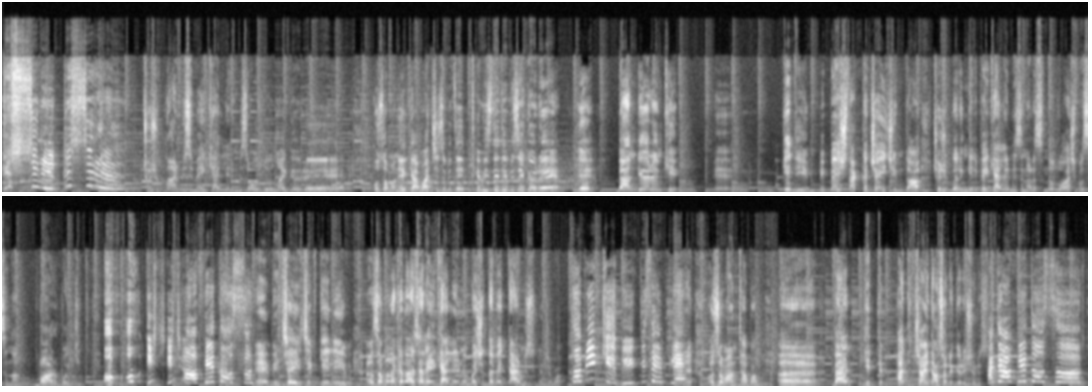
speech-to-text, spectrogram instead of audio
Bir sürü bir sürü. Çocuklar bizim heykellerimiz olduğuna göre o zaman heykel bahçesini de temizlediğimize göre e, ben diyorum ki e, gideyim bir beş dakika çay içeyim daha çocukların gelip heykellerimizin arasında dolaşmasından var vakit. Oh oh iç afiyet olsun. E, bir çay içip geleyim. O zamana kadar sen heykellerimin başında bekler misin acaba? Tabii ki büyük bir zevkle. E, o zaman tamam. Ee, ben gittim. Hadi çaydan sonra görüşürüz. Hadi afiyet olsun.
